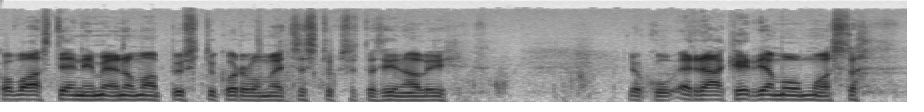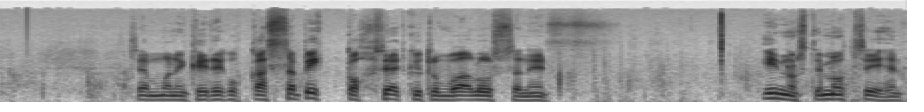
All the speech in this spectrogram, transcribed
kovasti ja nimenomaan pystykorvametsästyksestä, siinä oli joku eräkirja muun muassa, semmoinen kirja kuin Kassapikko 70-luvun alussa, niin innosti mut siihen.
